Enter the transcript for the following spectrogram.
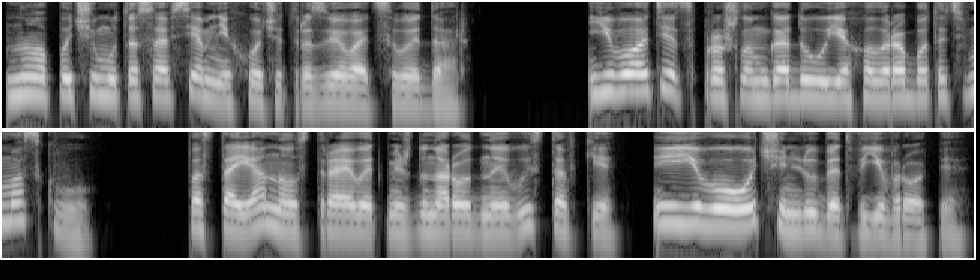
Но почему-то совсем не хочет развивать свой дар. Его отец в прошлом году уехал работать в Москву. Постоянно устраивает международные выставки, и его очень любят в Европе.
